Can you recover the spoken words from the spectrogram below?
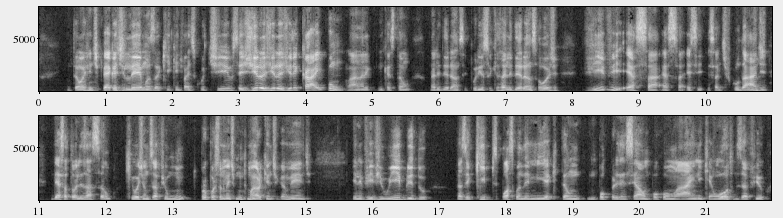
Então a gente pega dilemas aqui que a gente vai discutir, você gira, gira, gira e cai, pum, lá na, em questão da liderança. E por isso que essa liderança hoje vive essa, essa, esse, essa dificuldade dessa atualização, que hoje é um desafio muito, proporcionalmente muito maior que antigamente. Ele vive o híbrido das equipes pós-pandemia, que estão um pouco presencial, um pouco online, que é um outro desafio.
